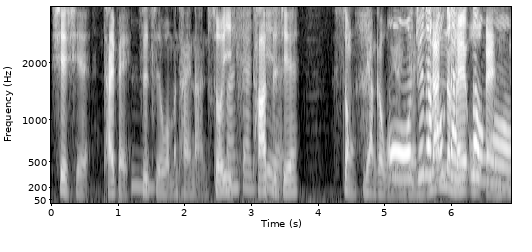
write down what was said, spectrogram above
谢谢台北支持我们台南，所以他直接。送两个五元，我觉得好感动哦。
